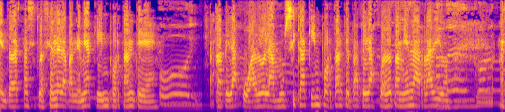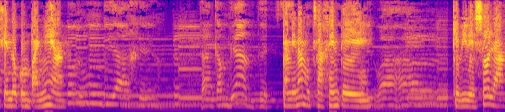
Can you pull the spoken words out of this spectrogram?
Y en toda esta situación de la pandemia, qué importante papel ha jugado la música, qué importante papel ha jugado también la radio, haciendo compañía. También a mucha gente que vive sola,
